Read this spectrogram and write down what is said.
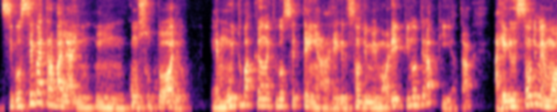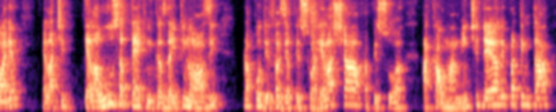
se você vai trabalhar em, em consultório, é muito bacana que você tenha a regressão de memória e a hipnoterapia, tá? A regressão de memória, ela, te, ela usa técnicas da hipnose para poder fazer a pessoa relaxar, para a pessoa acalmar a mente dela e para tentar,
